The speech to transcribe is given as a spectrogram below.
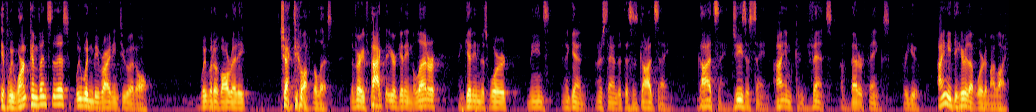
If we weren't convinced of this, we wouldn't be writing to you at all. We would have already checked you off the list. The very fact that you're getting the letter and getting this word means, and again, understand that this is God saying, God saying, Jesus saying, I am convinced of better things for you. I need to hear that word in my life.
